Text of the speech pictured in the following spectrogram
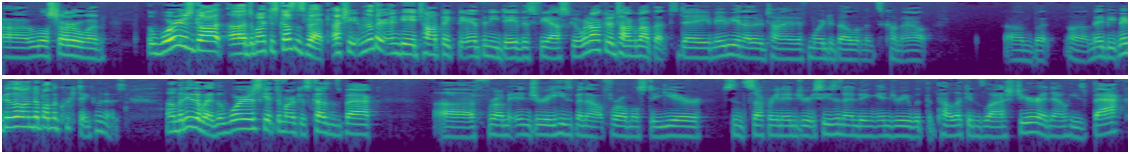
uh, a little shorter one. The Warriors got uh, DeMarcus Cousins back. Actually, another NBA topic, the Anthony Davis fiasco. We're not going to talk about that today. Maybe another time if more developments come out. Um, but uh, maybe maybe they'll end up on the quick take. Who knows? Um, but either way, the Warriors get DeMarcus Cousins back uh, from injury. He's been out for almost a year since suffering an injury, season-ending injury with the Pelicans last year, and now he's back.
